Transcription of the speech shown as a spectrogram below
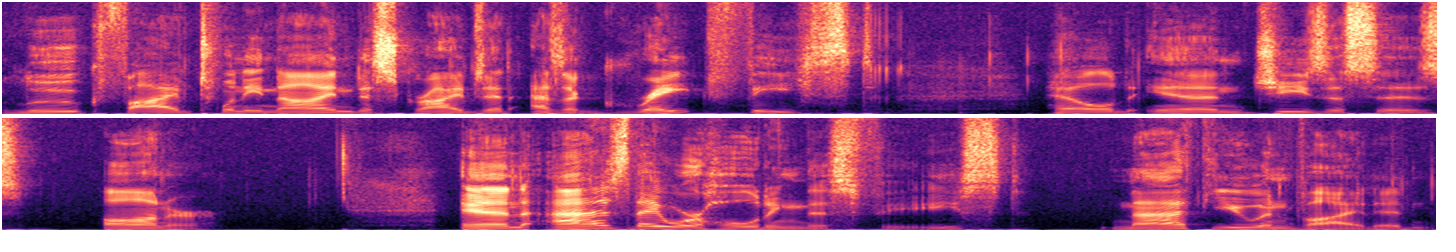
Luke 5:29 describes it as a great feast held in Jesus' honor. And as they were holding this feast, Matthew invited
